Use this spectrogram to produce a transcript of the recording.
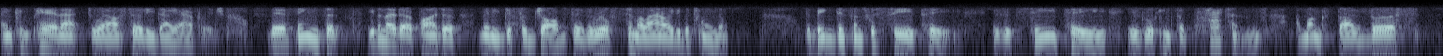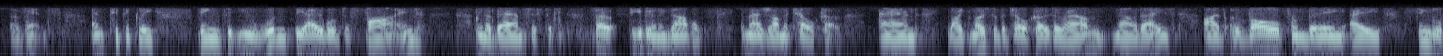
and compare that to our 30 day average. There are things that, even though they apply to many different jobs, there's a real similarity between them. The big difference with CEP is that CEP is looking for patterns amongst diverse events, and typically things that you wouldn't be able to find in a BAM system. So to give you an example, imagine I'm a telco and like most of the telcos around nowadays, I've evolved from being a single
